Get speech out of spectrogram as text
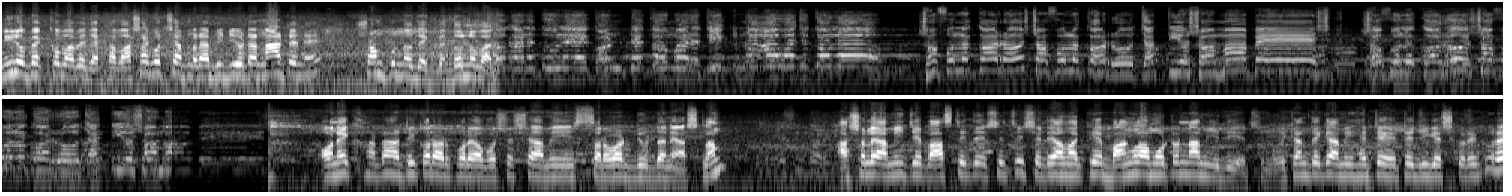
নিরপেক্ষভাবে দেখাবো। আশা করছি আপনারা ভিডিওটা না টেনে সম্পূর্ণ দেখবেন। ধন্যবাদ। সফল করো সফল করো জাতীয় সমাবেশ। সফল করো সফল করো জাতীয় সমাবেশ। অনেক হাঁটাহাঁটি করার পরে অবশেষে আমি সরোয়ার্দী উদ্যানে আসলাম। আসলে আমি যে বাসটিতে এসেছি, সেটা আমাকে বাংলা মোটর নামিয়ে দিয়েছিল। ওইখান থেকে আমি হেঁটে হেঁটে জিজ্ঞেস করে করে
